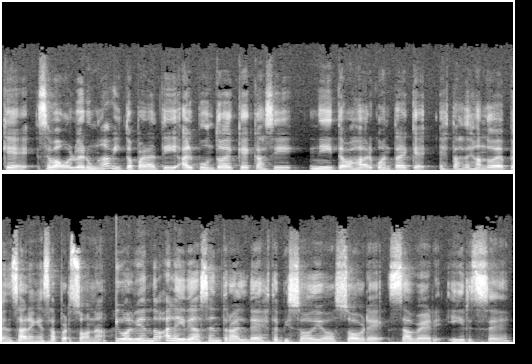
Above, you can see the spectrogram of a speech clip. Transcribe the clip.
que se va a volver un hábito para ti al punto de que casi ni te vas a dar cuenta de que estás dejando de pensar en esa persona. Y volviendo a la idea central de este episodio sobre saber irse,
